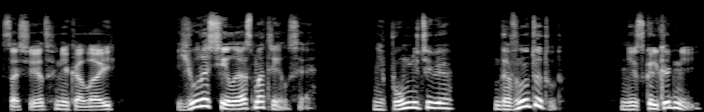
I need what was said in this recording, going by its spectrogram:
«Сосед, Николай». Юра сел и осмотрелся. «Не помню тебя. Давно ты тут?» «Несколько дней».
